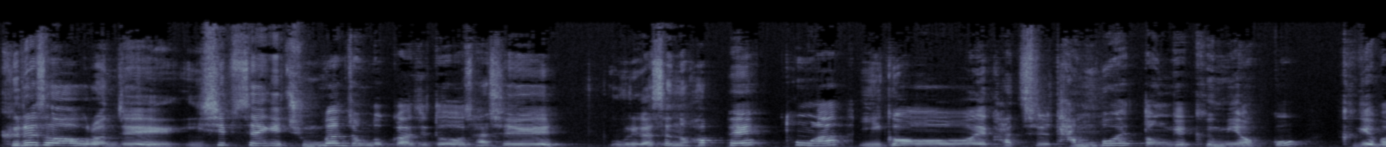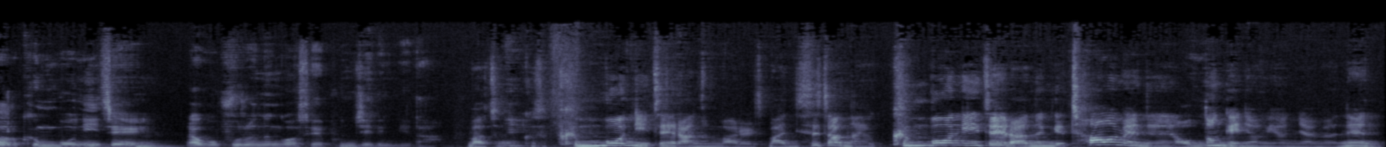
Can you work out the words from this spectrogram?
그래서 그런지 20세기 중반 정도까지도 사실 우리가 쓰는 화폐, 통화 이거의 가치를 담보했던 게 금이었고 그게 바로 근본이제라고 부르는 것의 본질입니다. 맞아요. 네. 그래서 근본이제라는 말을 많이 쓰잖아요. 근본이제라는 게 처음에는 어떤 음. 개념이었냐면은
